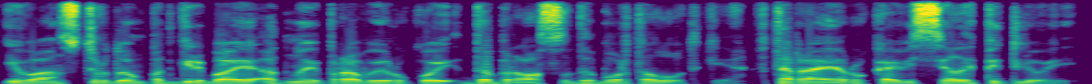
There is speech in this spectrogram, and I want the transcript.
Иван, с трудом подгребая одной правой рукой, добрался до борта лодки. Вторая рука висела петлей.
